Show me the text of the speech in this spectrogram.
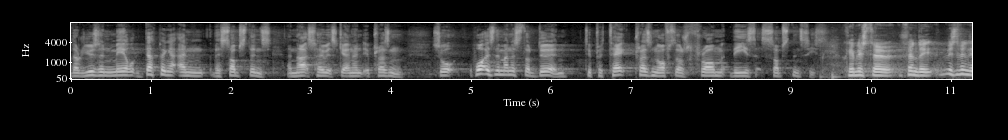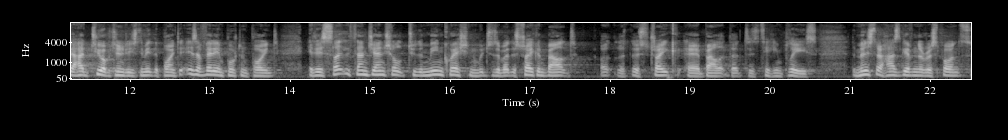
they're using mail, dipping it in the substance, and that's how it's getting into prison. So what is the Minister doing to protect prison officers from these substances. Okay, Mr Findlay. Mr Findlay, I had two opportunities to make the point. It is a very important point. It is slightly tangential to the main question, which is about the strike and ballot Uh, the, the strike uh, ballot that is taking place, the Minister has given a response.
